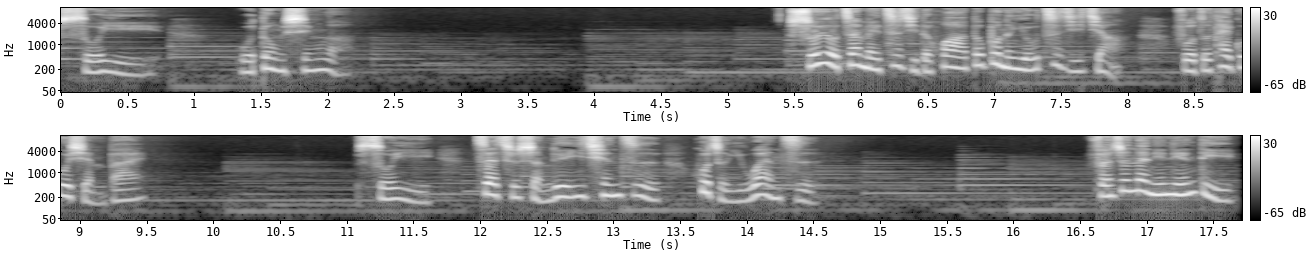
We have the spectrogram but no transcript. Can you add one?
所以我动心了。”所有赞美自己的话都不能由自己讲，否则太过显摆。所以在此省略一千字或者一万字。反正那年年底，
